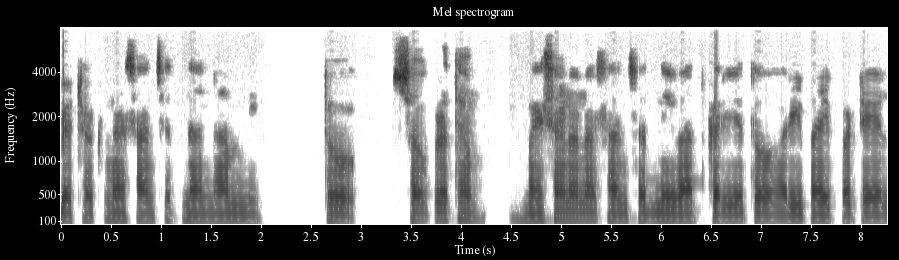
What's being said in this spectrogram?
બેઠકના સાંસદના નામની. તો સૌપ્રથમ મહેસાણાના સાંસદની વાત કરીએ તો હરિભાઈ પટેલ,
